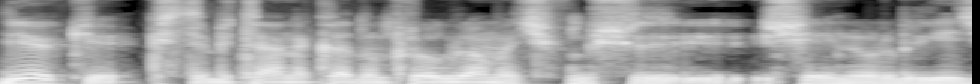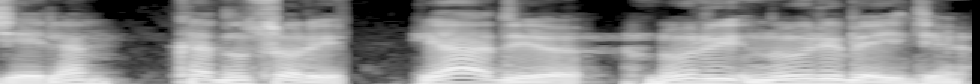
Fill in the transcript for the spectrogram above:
Diyor ki işte bir tane kadın programa çıkmış şey Nuri Bilge Ceylan. Kadın soruyor. Ya diyor Nuri, Nuri Bey diyor.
